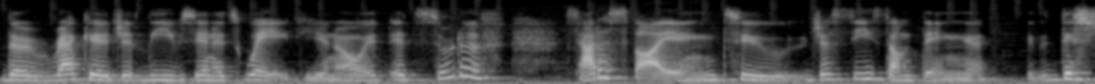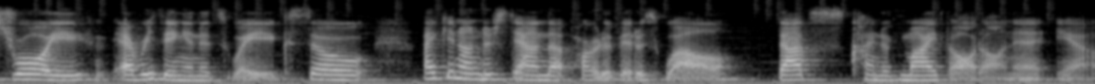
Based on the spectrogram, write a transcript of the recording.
the wreckage it leaves in its wake you know? It, it's sort of satisfying to just see something destroy everything in its wake. So i can understand that part of it as well. That's kind of my thought on it yeah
